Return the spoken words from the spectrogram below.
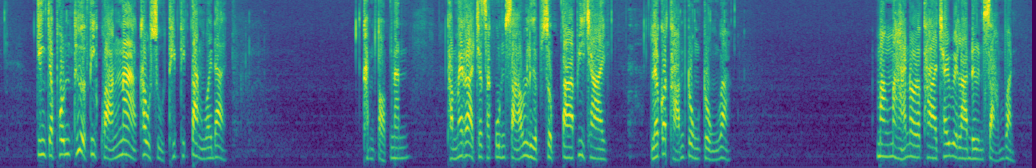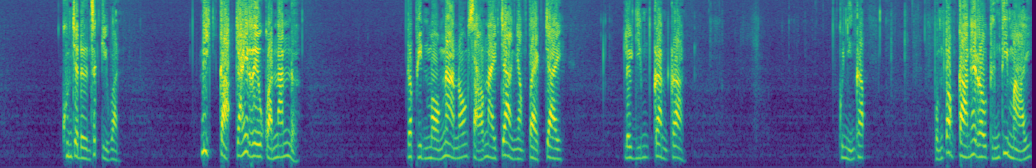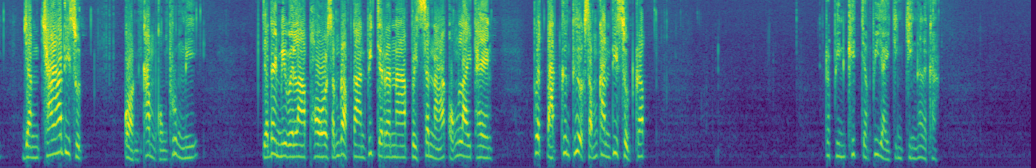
จึงจะพ้นเทือกที่ขวางหน้าเข้าสู่ทิศที่ตั้งไว้ได้คำตอบนั้นทำให้ราชสกุลสาวเหลือบสบตาพี่ชาย แล้วก็ถามตรงๆว่า มังมหานรธาใช้เวลาเดินสามวัน คุณจะเดินสักกี่วัน นี่กะจะให้เร็วกว่านั้นเหรอระพินมองหน้าน้องสาวนายจ้างอย่างแปลกใจ แล้วยิ้มกลั้นกลั้นคุณหญิงครับ ผมต้องการให้เราถึงที่หมายอย่างช้าที่สุดก่อนค่ำของพรุ่งนี้ จะได้มีเวลาพอสำหรับการพิจารณาปริศนาของลายแทง เพื่อตัดขึ้นเทือกสำคัญที่สุดครับระพินคิดอย่างพี่ใหญ่จริง ๆนั่นแหละค่ะ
